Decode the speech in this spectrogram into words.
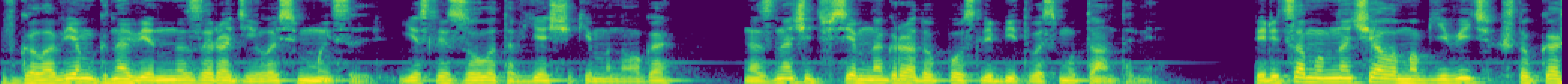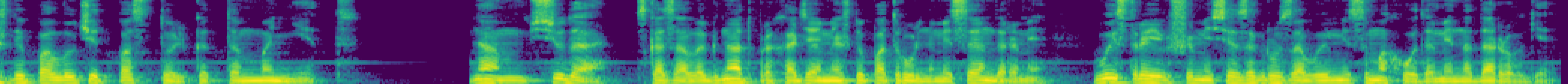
В голове мгновенно зародилась мысль, если золота в ящике много, назначить всем награду после битвы с мутантами. Перед самым началом объявить, что каждый получит по столько-то монет. «Нам сюда», – сказал Игнат, проходя между патрульными сендерами, выстроившимися за грузовыми самоходами на дороге.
